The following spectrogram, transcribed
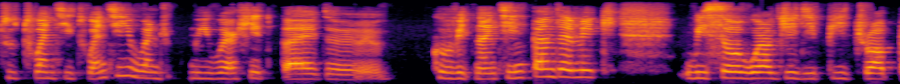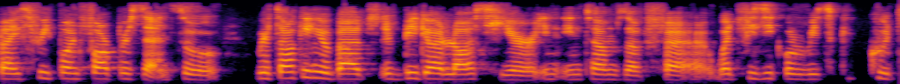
to 2020, when we were hit by the COVID 19 pandemic, we saw world GDP drop by 3.4%. So we're talking about a bigger loss here in, in terms of uh, what physical risk could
